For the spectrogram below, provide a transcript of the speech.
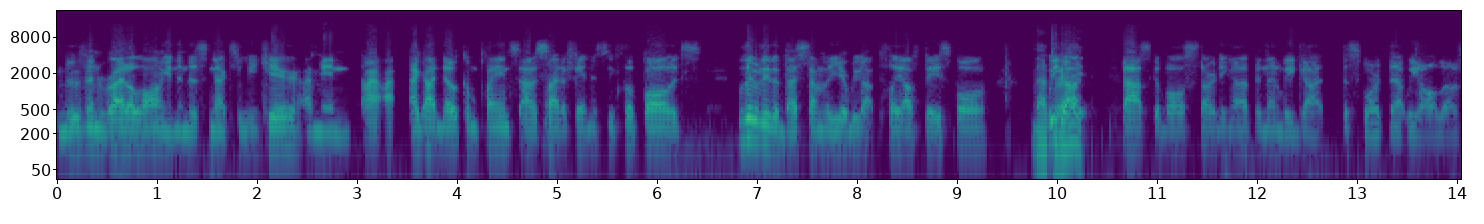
moving right along. And in this next week here, I mean, I, I I got no complaints outside of fantasy football. It's literally the best time of the year. We got playoff baseball, That's We got- right. basketball starting up, and then we got the sport that we all love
